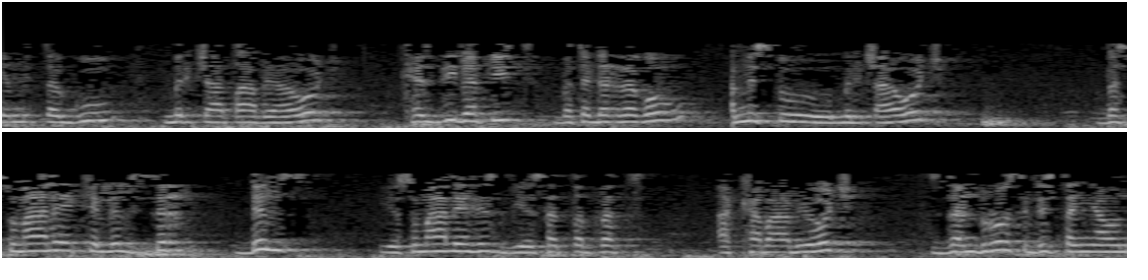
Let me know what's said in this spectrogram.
የሚጠጉ ምርጫ ጣቢያዎች ከዚህ በፊት በተደረገው አምስቱ ምርጫዎች በሶማሌ ክልል ስር ድምፅ የሶማሌ ሕዝብ የሰጠበት አካባቢዎች ዘንድሮ ስድስተኛውን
